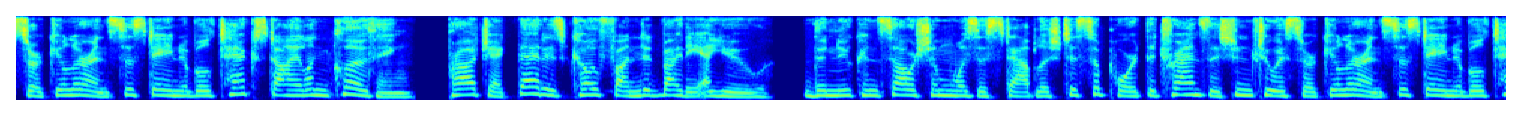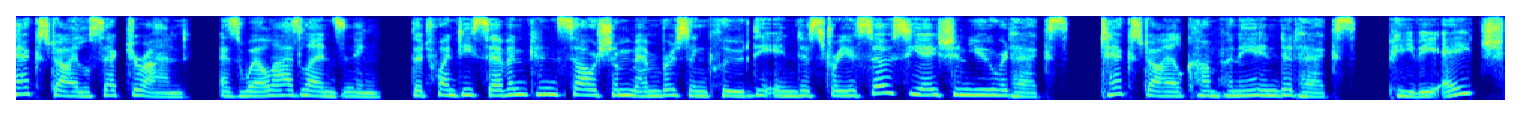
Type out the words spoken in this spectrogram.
Circular and Sustainable Textile and Clothing, project that is co-funded by the EU. The new consortium was established to support the transition to a circular and sustainable textile sector and, as well as Lenzing, the 27 consortium members include the Industry Association Euratex, Textile Company Inditex, PVH,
